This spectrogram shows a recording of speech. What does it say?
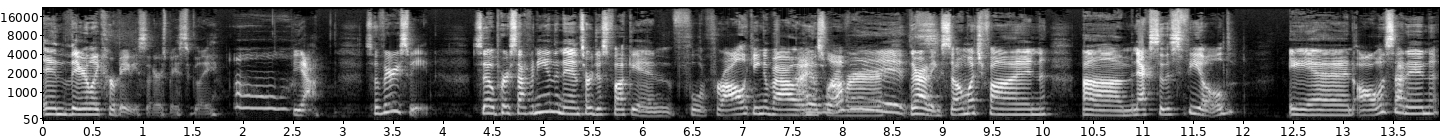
And they're like her babysitters, basically. Oh. Yeah. So very sweet. So Persephone and the nymphs are just fucking frolicking about in I this river. it. They're having so much fun um, next to this field, and all of a sudden,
